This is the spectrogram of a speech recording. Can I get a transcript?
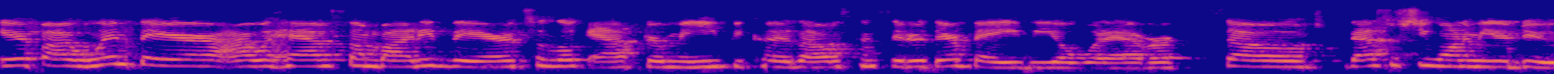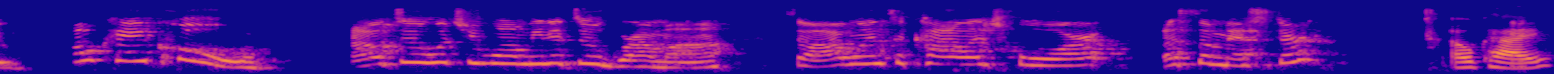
if I went there, I would have somebody there to look after me because I was considered their baby or whatever. So that's what she wanted me to do. Okay, cool. I'll do what you want me to do, Grandma. So I went to college for a semester. Okay.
